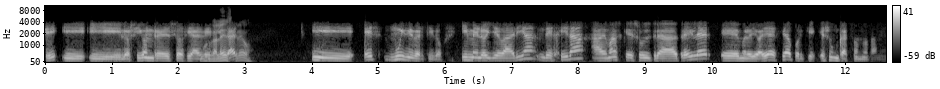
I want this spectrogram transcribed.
Sí, y, y lo sigo en redes sociales. y Burgalés, tal creo. y es muy divertido. Y me lo llevaría de gira, además que es ultra trailer, eh, me lo llevaría de gira porque es un cachondo también.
